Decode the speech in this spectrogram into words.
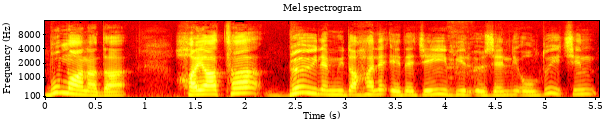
bu manada hayata böyle müdahale edeceği bir özelliği olduğu için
